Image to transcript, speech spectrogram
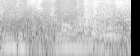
Destroyed.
